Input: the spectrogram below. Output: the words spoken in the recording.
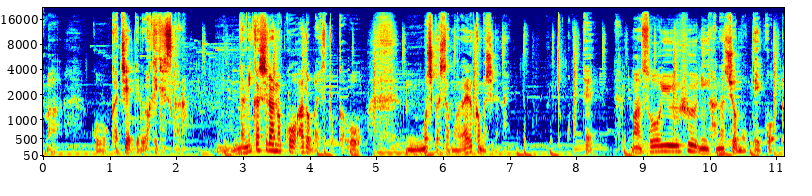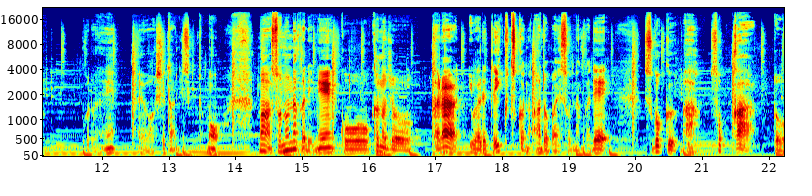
まあこう勝ち得てるわけですから、うん、何かしらのこうアドバイスとかを、うん、もしかしたらもらえるかもしれない。と思ってまあそういうふうに話を持っていこうと。いうことでね会話をしてたんですけどもまあその中でねこう彼女から言われたいくつかのアドバイスの中ですごくあそっかと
